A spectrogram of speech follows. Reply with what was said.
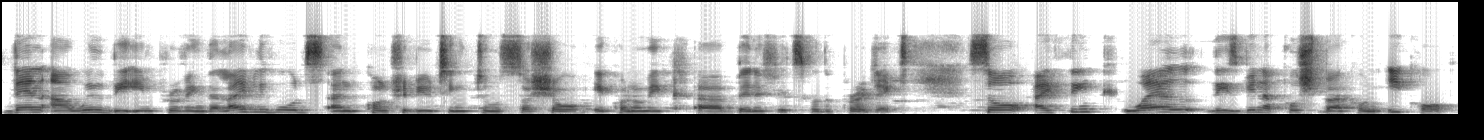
then I will be improving the livelihoods and contributing to social economic uh, benefits for the project. So I think while there's been a pushback on EACOP,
